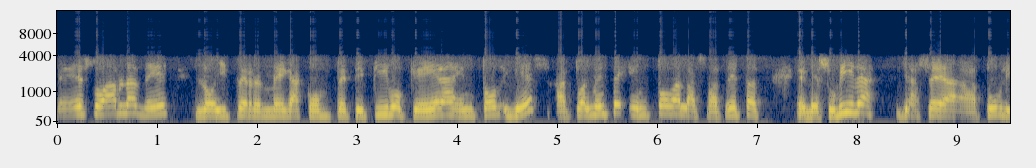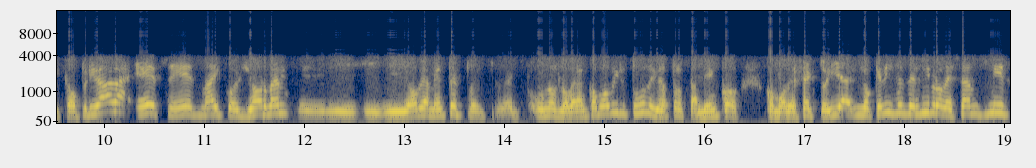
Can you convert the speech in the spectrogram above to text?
esto habla de lo hiper mega competitivo que era en todo y es actualmente en todas las facetas eh, de su vida ya sea pública o privada, ese es Michael Jordan y, obviamente pues unos lo verán como virtud y otros también como defecto. Y lo que dices del libro de Sam Smith,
